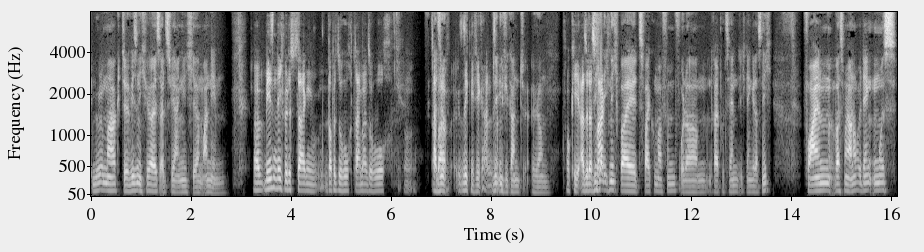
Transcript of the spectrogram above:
im Möbelmarkt äh, wesentlich höher ist, als wir eigentlich ähm, annehmen. Aber wesentlich würdest du sagen, doppelt so hoch, dreimal so hoch, äh, aber also, signifikant. Signifikant höher. Okay, also das Sicherlich nicht bei 2,5 oder 3 Prozent, ich denke das nicht. Vor allem, was man auch noch bedenken muss,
